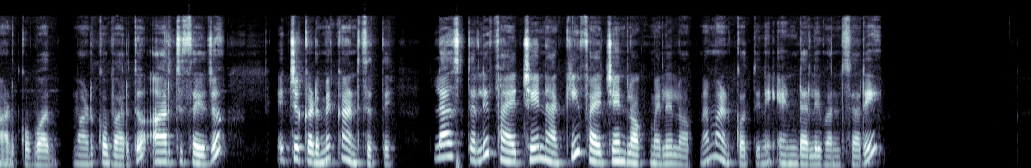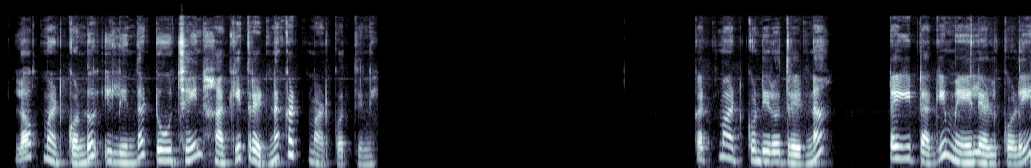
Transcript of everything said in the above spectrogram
ಮಾಡ್ಕೋಬಾರ್ದು. ಮಾಡ್ಕೋಬಾರ್ದು ಆರ್ಚ್ ಸೈಜು ಹೆಚ್ಚು ಕಡಿಮೆ ಕಾಣಿಸುತ್ತೆ. ಲಾಸ್ಟಲ್ಲಿ ಫೈ ಚೈನ್ ಹಾಕಿ ಫೈ ಚೈನ್ ಲಾಕ್ ಮೇಲೆ ಲಾಕ್ನ ಮಾಡ್ಕೋತೀನಿ. ಎಂಡಲ್ಲಿ ಒಂದು ಸಾರಿ ಲಾಕ್ ಮಾಡಿಕೊಂಡು ಇಲ್ಲಿಂದ ಟೂ ಚೈನ್ ಹಾಕಿ ಥ್ರೆಡ್ನ ಕಟ್ ಮಾಡ್ಕೋತೀನಿ. ಕಟ್ ಮಾಡ್ಕೊಂಡಿರೋ ಥ್ರೆಡ್ನ ಟೈಟಾಗಿ ಮೇಲೆ ಎಳ್ಕೊಳ್ಳಿ.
